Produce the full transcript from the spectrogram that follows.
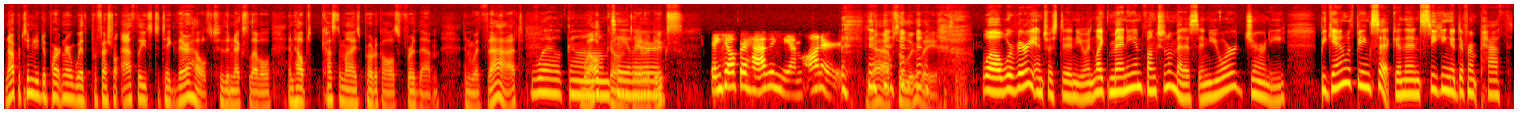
and opportunity to partner with professional athletes to take their health to the next level and helped customize protocols for them. And with that, Welcome, welcome, Taylor. Taylor Dukes. Thank y'all for having me. I'm honored. Yeah, absolutely. absolutely. Well, we're very interested in you. And like many in functional medicine, your journey began with being sick and then seeking a different path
